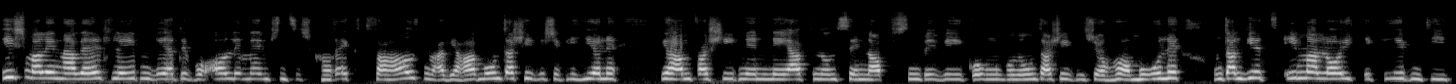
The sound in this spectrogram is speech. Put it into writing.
ich mal in einer Welt leben werde, wo alle Menschen sich korrekt verhalten, weil wir haben unterschiedliche Gehirne, wir haben verschiedene Nerven und Synapsenbewegungen und unterschiedliche Hormone. Und dann wird es immer Leute geben, die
